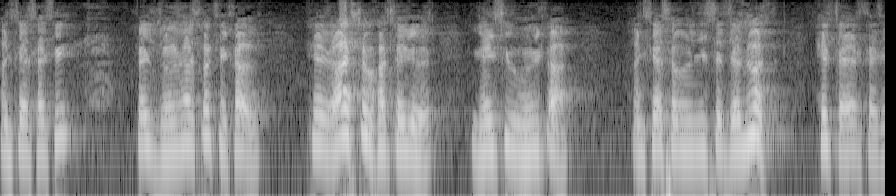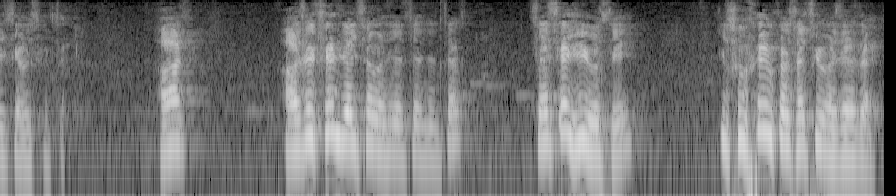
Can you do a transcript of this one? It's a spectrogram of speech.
आणि त्यासाठी काही धोरणाचा निकाल हे राष्ट्र पातळीवर घ्यायची भूमिका आणि त्यासंबंधीचं जनमत हे तयार करण्याची आवश्यकता आहे. आज आरक्षण द्यायचं म्हणल्याच्यानंतर चर्चा ही होते की सुप्रीम कोर्टाची मर्यादा आहे.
